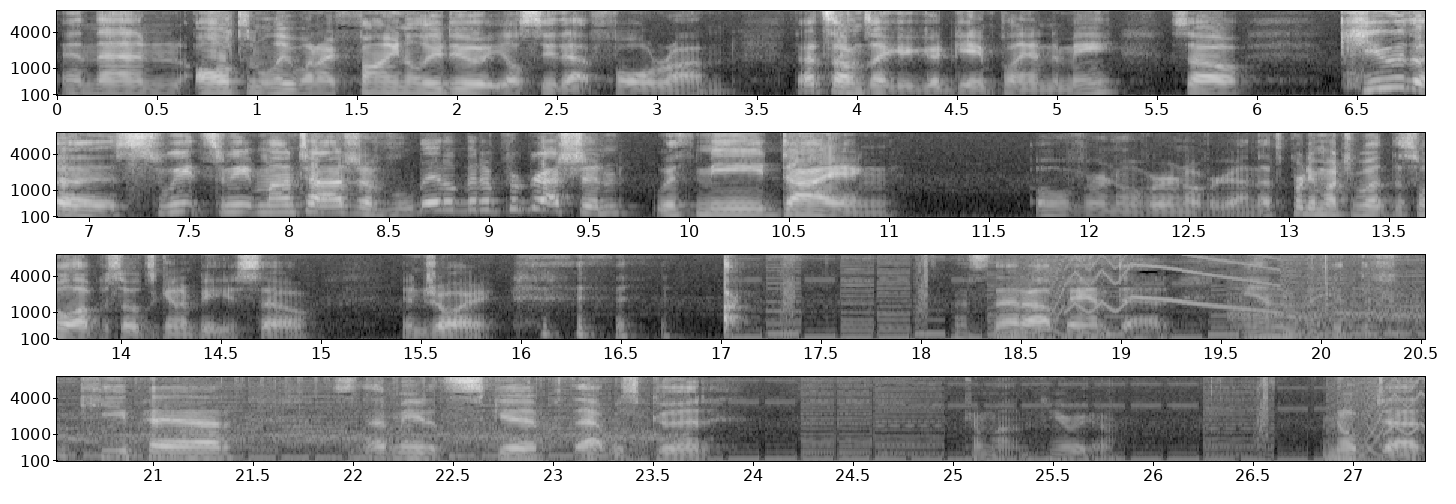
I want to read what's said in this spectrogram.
and then ultimately, when I finally do it, you'll see that full run. That sounds like a good game plan to me. So, cue the sweet, sweet montage of little bit of progression with me dying over and over and over again. That's pretty much what this whole episode's gonna be. So, enjoy. Messed that up and dead. And I hit the fucking keypad. So that made it skip. That was good. Come on, here we go. Nope, dead.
